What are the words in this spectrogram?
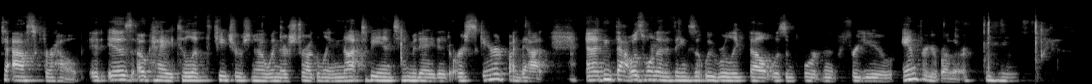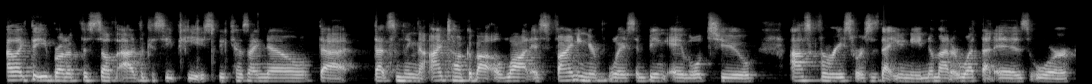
to ask for help. It is okay to let the teachers know when they're struggling, not to be intimidated or scared by that. And I think that was one of the things that we really felt was important for you and for your brother. Mm-hmm. I like that you brought up the self advocacy piece because I know that that's something that I talk about a lot is finding your voice and being able to ask for resources that you need, no matter what that is or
